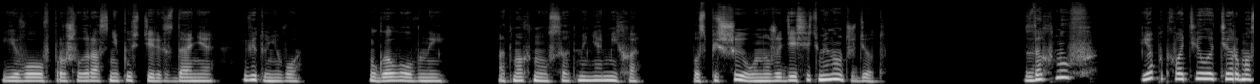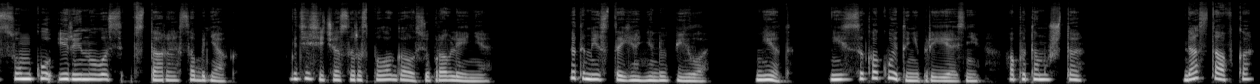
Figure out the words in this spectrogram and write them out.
Его в прошлый раз не пустили в здание, вид у него уголовный. Отмахнулся от меня Миха. Поспеши, он уже десять минут ждет. Вздохнув, я подхватила термосумку и ринулась в старый особняк, где сейчас и располагалось управление. Это место я не любила. Нет, не из-за какой-то неприязни, а потому что... Доставка.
